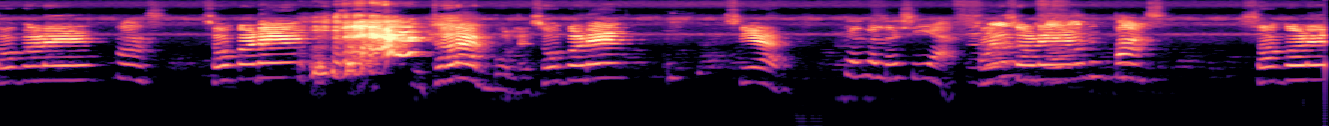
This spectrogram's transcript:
સોગડે સોગડે ધરાક બોલે સોગડે શિયાળ. એકડી શિયા પાંસડે પાંચ. સગડે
